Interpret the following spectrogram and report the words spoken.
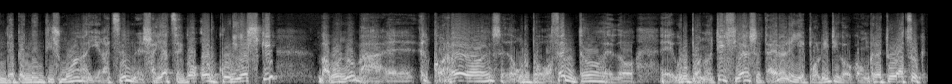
independentismoa igatzen e, saiatzeko, hor kurioski, ba bueno, ba, e, el correo, ez, edo grupo vocento, edo e, grupo noticias, eta eragile politiko konkretu batzuk,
